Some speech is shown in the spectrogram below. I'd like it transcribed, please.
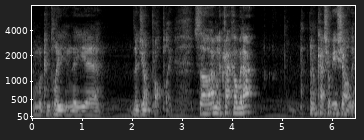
and we're completing the uh, the job properly. So I'm going to crack on with that and catch up with you shortly.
